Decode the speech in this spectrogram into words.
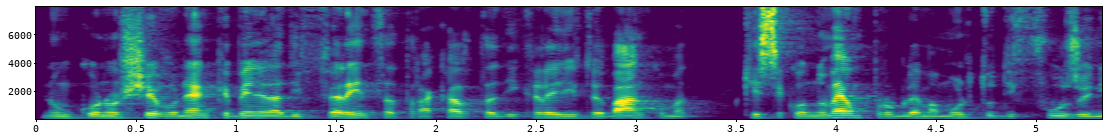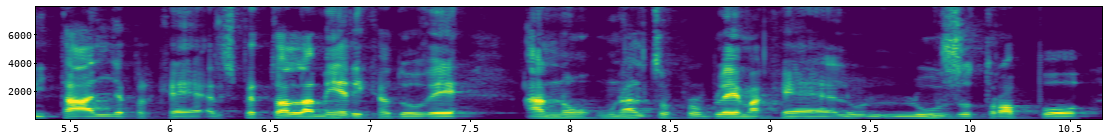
non conoscevo neanche bene la differenza tra carta di credito e banco, che secondo me è un problema molto diffuso in Italia perché rispetto all'America dove hanno un altro problema che è l'uso troppo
